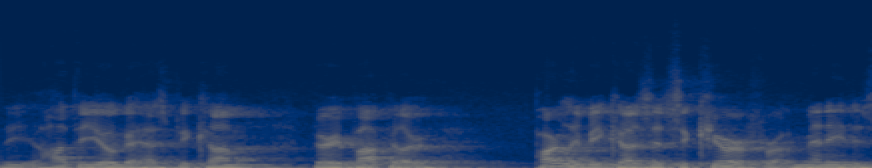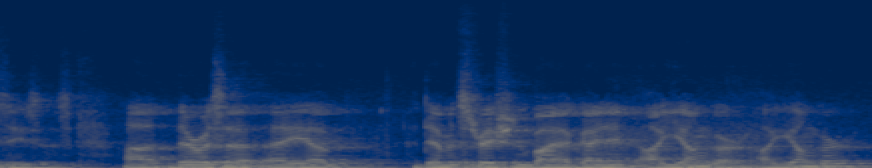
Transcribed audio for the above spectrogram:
the Hatha Yoga has become very popular, partly because it's a cure for many diseases. Uh, there was a, a, a, demonstration by a guy named Iyengar, Iyengar,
